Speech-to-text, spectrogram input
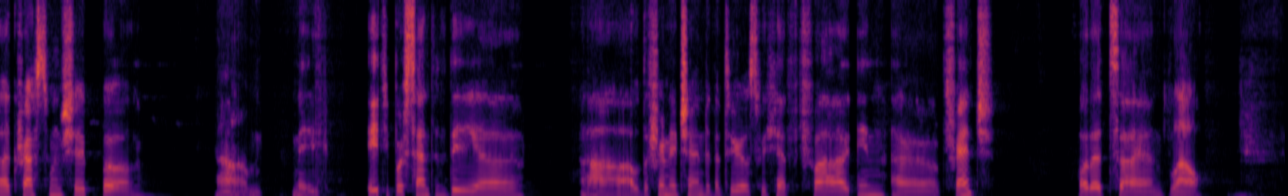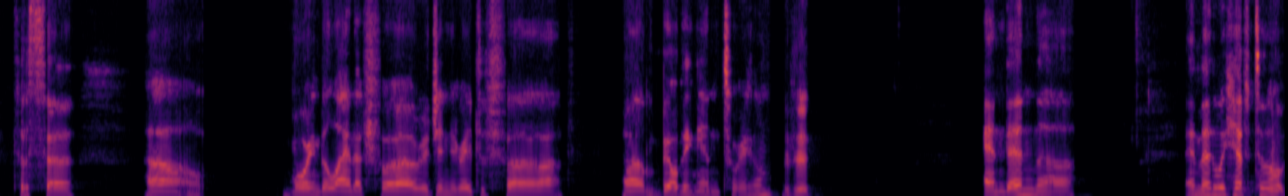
uh, craftsmanship. Um, um, maybe eighty percent of the of the furniture and the materials we have uh, in uh, French, so that's uh, Wow. uh, uh, more in the line of uh, regenerative uh, um, building and tourism and then uh, and then we have to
